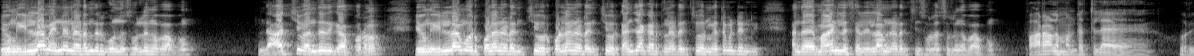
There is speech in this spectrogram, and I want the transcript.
இவங்க இல்லாமல் என்ன நடந்திருக்கு? ஒன்று சொல்லுங்கள் பார்ப்போம் இந்த ஆட்சி வந்ததுக்கு அப்புறம் இவங்க இல்லாமல் ஒரு கொலை நடந்துச்சு ஒரு கொலை நடந்துச்சு ஒரு கஞ்சா கடத்தல் நடந்துச்சு ஒரு மெத்தமெட்டன் அந்த மாநில செயல் எல்லாம் நடந்துச்சுன்னு சொல்ல சொல்லுங்கள் பார்ப்போம் பாராளுமன்றத்தில் ஒரு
